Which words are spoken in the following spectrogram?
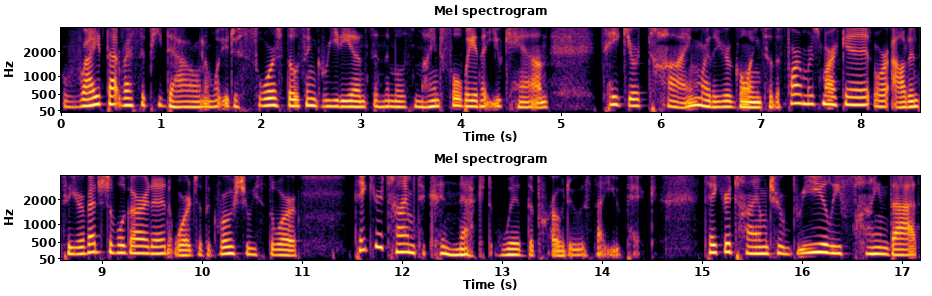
write that recipe down. I want you to source those ingredients in the most mindful way that you can. Take your time, whether you're going to the farmer's market or out into your vegetable garden or to the grocery store. Take your time to connect with the produce that you pick. Take your time to really find that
